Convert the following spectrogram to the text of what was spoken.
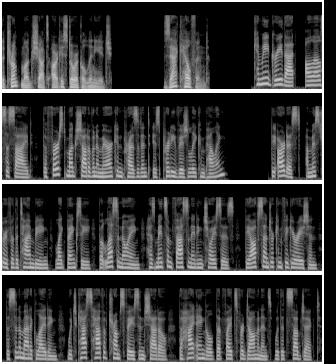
The Trump Mugshots Art Historical Lineage. Zach Helfand. Can we agree that, all else aside, the first mugshot of an American president is pretty visually compelling? The artist, a mystery for the time being, like Banksy, but less annoying, has made some fascinating choices the off center configuration, the cinematic lighting, which casts half of Trump's face in shadow, the high angle that fights for dominance with its subject.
